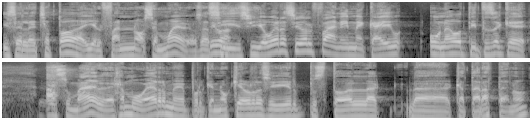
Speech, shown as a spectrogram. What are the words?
Y se la echa toda y el fan no se mueve. O sea, Digo- si, si yo hubiera sido el fan y me cae una gotita es de que a su madre, deja moverme porque no quiero recibir pues toda la, la catarata, ¿no? O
